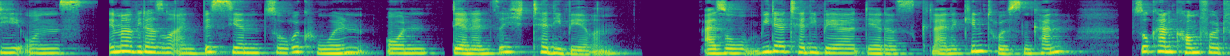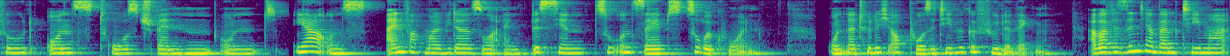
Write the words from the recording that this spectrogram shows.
die uns immer wieder so ein bisschen zurückholen und der nennt sich Teddybären. Also wie der Teddybär, der das kleine Kind trösten kann, so kann Comfort Food uns Trost spenden und ja, uns einfach mal wieder so ein bisschen zu uns selbst zurückholen und natürlich auch positive Gefühle wecken. Aber wir sind ja beim Thema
